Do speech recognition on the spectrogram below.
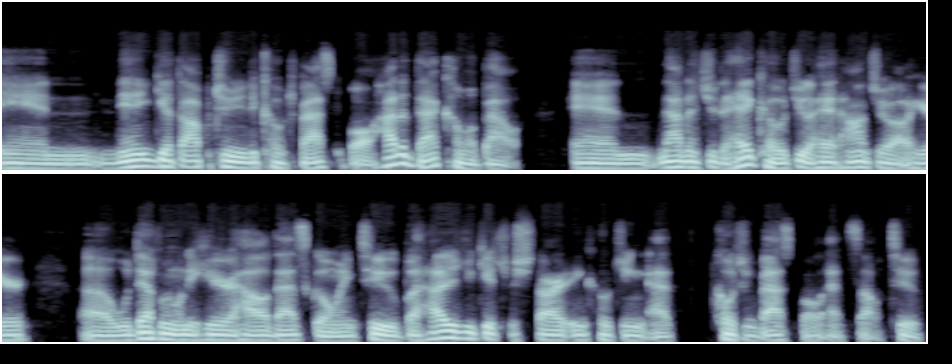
and then you get the opportunity to coach basketball. How did that come about? And now that you're the head coach, you're the head honcho out here. Uh, we'll definitely want to hear how that's going too. But how did you get your start in coaching at coaching basketball at South too?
